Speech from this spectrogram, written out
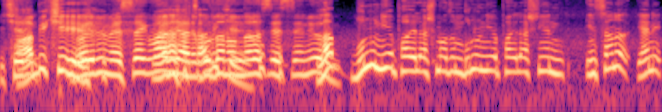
İçeri Tabii ki. böyle bir meslek var Ya, yani buradan ki. onlara sesleniyorum. Lan bunu niye paylaşmadın? Bunu niye paylaştın? Yani insanı yani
